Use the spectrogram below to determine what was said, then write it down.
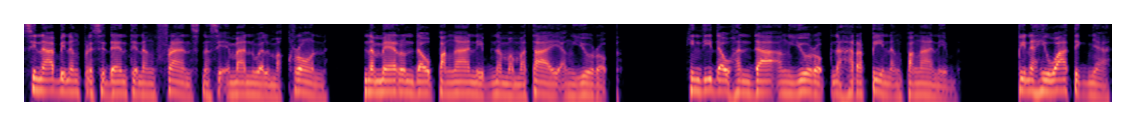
sinabi ng presidente ng France na si Emmanuel Macron na meron daw panganib na mamatay ang Europe hindi daw handa ang Europe na harapin ang panganib. Pinahiwatig niya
